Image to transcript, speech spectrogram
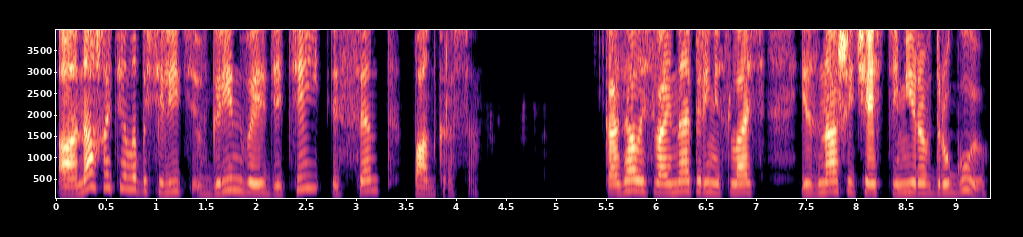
а она хотела поселить в Гринвее детей из Сент-Панкраса. Казалось, война перенеслась из нашей части мира в другую,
